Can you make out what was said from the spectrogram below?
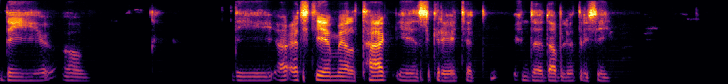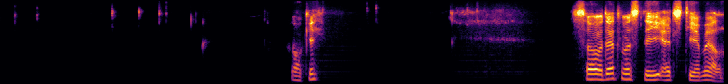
the, um, the HTML uh, tag is created in the W3C. Okay. So that was the HTML.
